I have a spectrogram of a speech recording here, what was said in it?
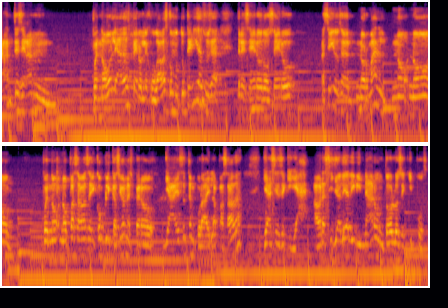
antes eran, pues no goleadas, pero le jugabas como tú querías, o sea, 3-0, 2-0, así, o sea, normal, no, no, pues no, no pasabas ahí complicaciones, pero ya esta temporada y la pasada, ya decías de que ya, ahora sí ya le adivinaron todos los equipos.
